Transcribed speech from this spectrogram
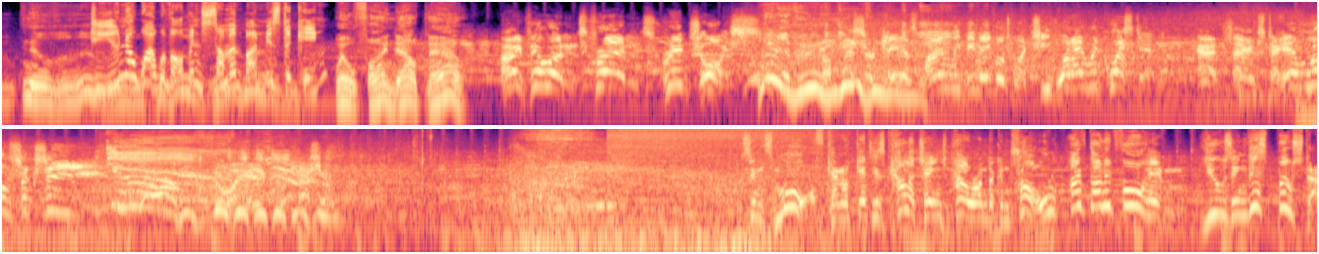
Do you know why we've all been summoned by Mr. King? We'll find out now. My villains, friends, rejoice! Professor K has finally been able to achieve what I requested. And thanks to him, we'll succeed! Go ahead, Professor. Since Morph cannot get his color change power under control, I've done it for him. Using this booster,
